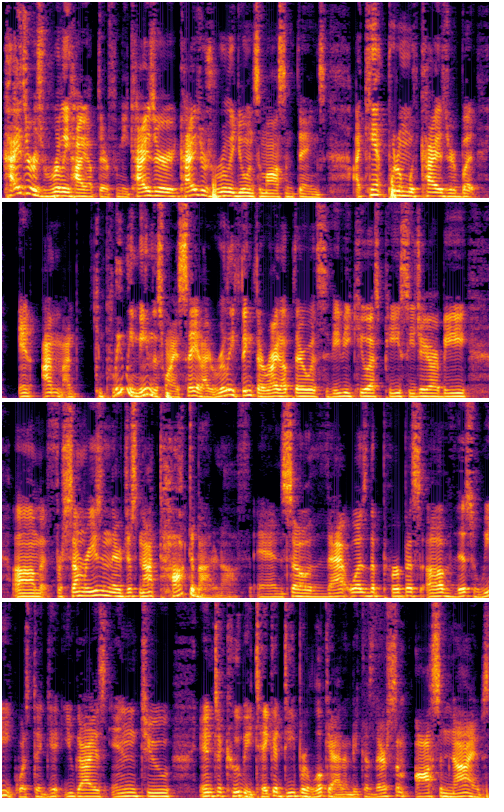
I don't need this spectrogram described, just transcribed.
Kizer is really high up there for me. Kizer Kizer's really doing some awesome things. I can't put them with Kizer, but and I'm, I'm completely mean this when I say it. I really think they're right up there with Civivi, QSP, CJRB, um, for some reason they're just not talked about enough. And so that was the purpose of this week was to get you guys into into Kubey, take a deeper look at them because there's some awesome knives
